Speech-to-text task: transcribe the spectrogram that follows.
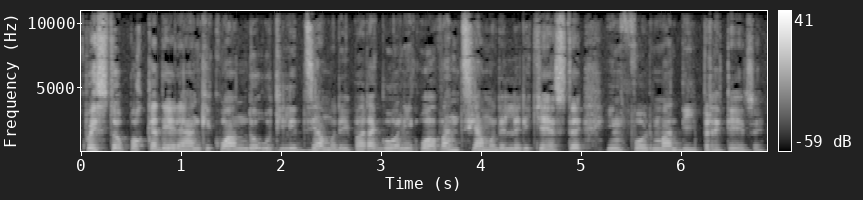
Questo può accadere anche quando utilizziamo dei paragoni o avanziamo delle richieste in forma di pretese.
